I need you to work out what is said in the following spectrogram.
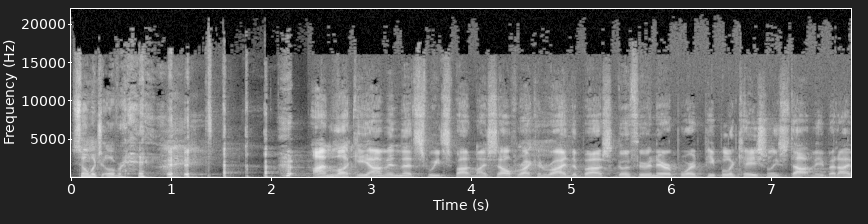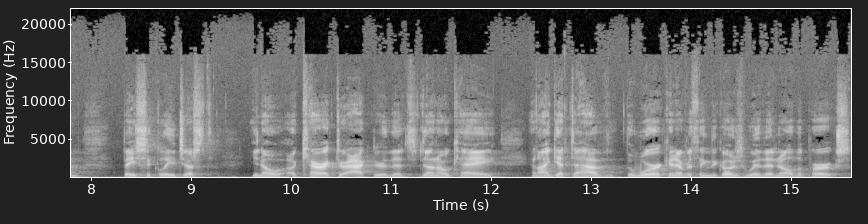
so much overhead. I'm lucky. I'm in that sweet spot myself where I can ride the bus, go through an airport. People occasionally stop me, but I'm basically just, you know, a character actor that's done okay. And I get to have the work and everything that goes with it and all the perks.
